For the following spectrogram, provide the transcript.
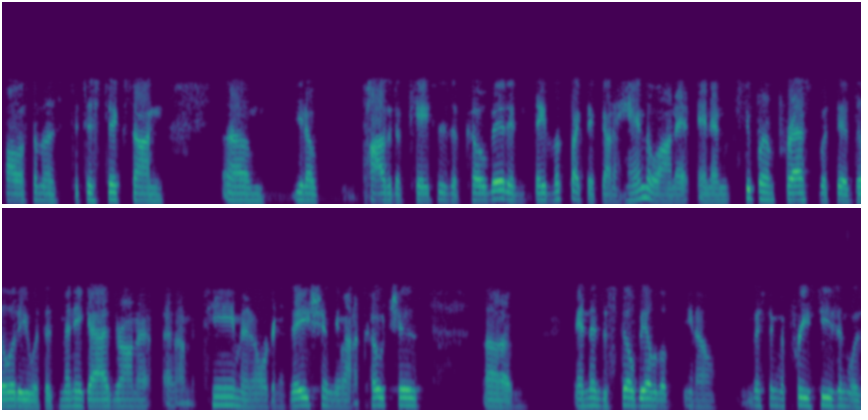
follow some of the statistics on um, you know positive cases of covid and they look like they've got a handle on it. And i'm super impressed with the ability with as many guys are on a on a team and an organization the amount of coaches um, and then to still be able to you know missing the preseason was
